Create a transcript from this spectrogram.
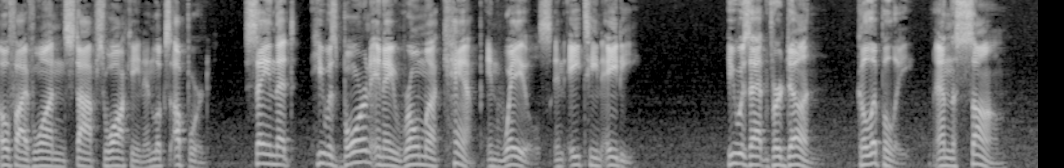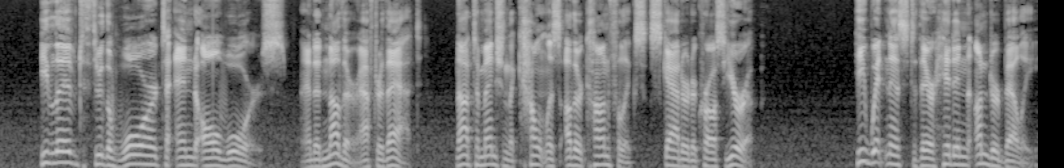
051 stops walking and looks upward, saying that he was born in a Roma camp in Wales in 1880. He was at Verdun, Gallipoli, and the Somme. He lived through the war to end all wars, and another after that, not to mention the countless other conflicts scattered across Europe. He witnessed their hidden underbelly,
